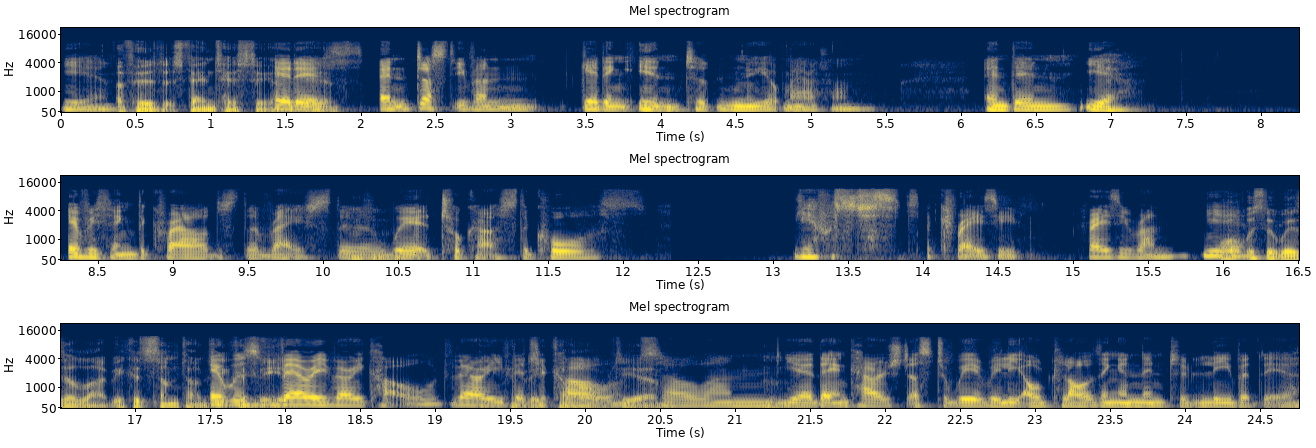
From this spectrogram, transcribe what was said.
Yeah. I've heard it's fantastic. It is. there. and just even getting into the New York Marathon, and then yeah, everything—the crowds, the race, the Mm-hmm. where it took us, the course. Yeah, it was just a crazy, crazy run. Yeah, What was the weather like? Because sometimes it, it was be very, very cold, very It can be bitter cold, cold. yeah. Mm. So um, yeah, they encouraged us to wear really old clothing and then to leave it there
